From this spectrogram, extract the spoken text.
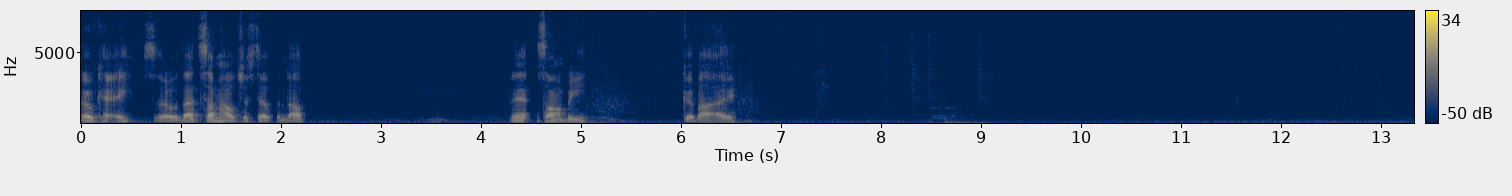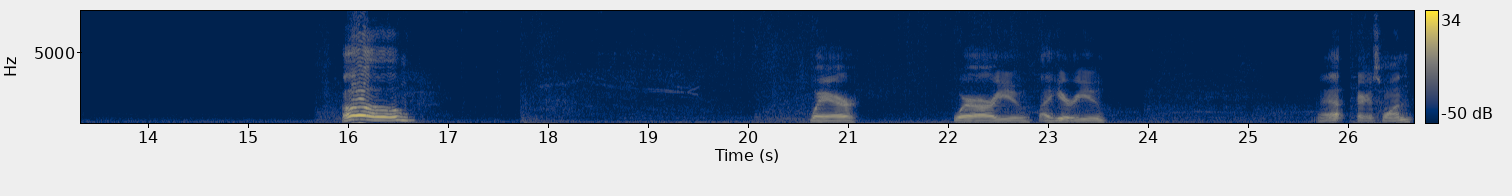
Okay, so that somehow just opened up. Eh, zombie. Goodbye. Oh! Where? Where are you? I hear you. Yeah, there's one.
